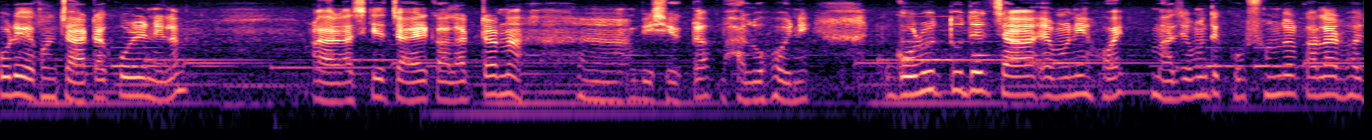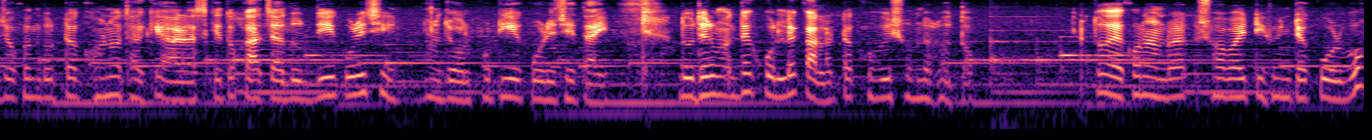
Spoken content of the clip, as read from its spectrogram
করে এখন চাটা করে নিলাম। আর আজকে চায়ের কালারটা না বেশি একটা ভালো হয়নি। গরুর দুধের চা এমনই হয়, মাঝে মধ্যে খুব সুন্দর কালার হয় যখন দুধটা ঘন থাকে। আর আজকে তো কাঁচা দুধ দিয়ে করেছি, জল ফুটিয়ে করেছি তাই। দুধের মধ্যে করলে কালারটা খুবই সুন্দর হতো। তো এখন আমরা সবাই টিফিনটা করব।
